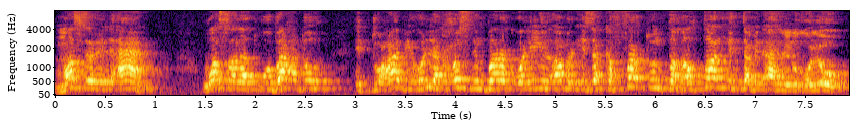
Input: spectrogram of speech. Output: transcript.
مصر الآن وصلت وبعده الدعاء بيقول لك حسني مبارك ولي الأمر إذا كفرت أنت غلطان أنت من أهل الغلو.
